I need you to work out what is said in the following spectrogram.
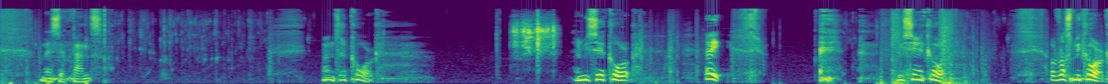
I may say pants. Right into the cork. Let me see a cork. Hey, have you seen a cork? I've lost my cork.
